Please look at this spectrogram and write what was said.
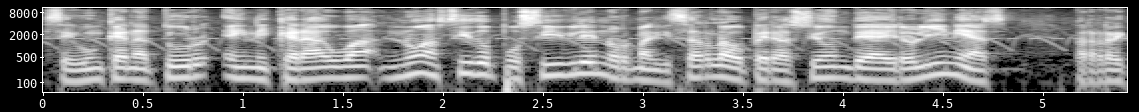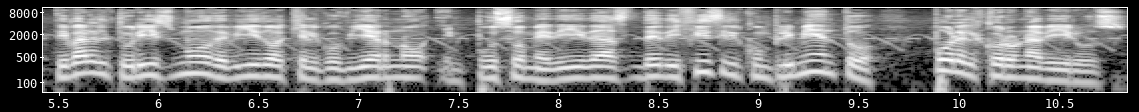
según Canatur, en Nicaragua no ha sido posible normalizar la operación de aerolíneas para reactivar el turismo debido a que el gobierno impuso medidas de difícil cumplimiento por el coronavirus.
